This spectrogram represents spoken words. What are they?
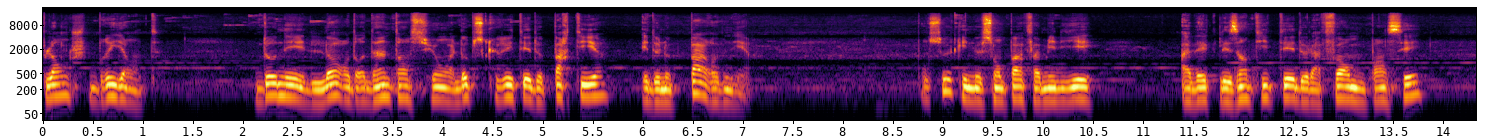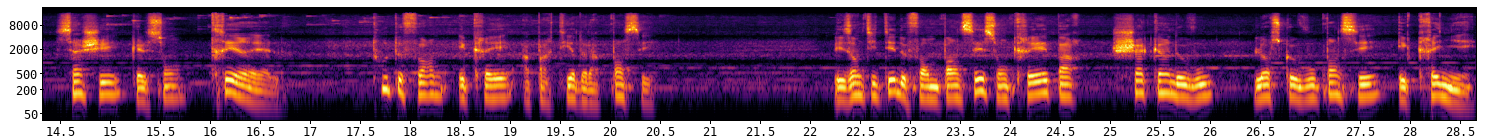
blanche brillante. Donnez l'ordre d'intention à l'obscurité de partir et de ne pas revenir. Pour ceux qui ne sont pas familiers avec les entités de la forme pensée, sachez qu'elles sont très réelles. Toute forme est créée à partir de la pensée. Les entités de forme pensée sont créées par chacun de vous lorsque vous pensez et craignez.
